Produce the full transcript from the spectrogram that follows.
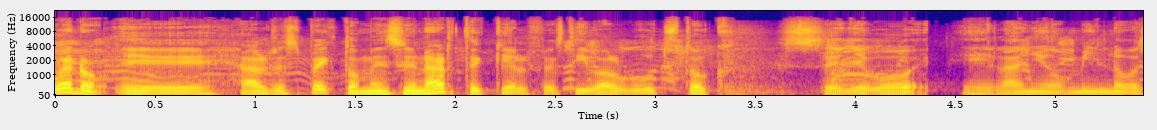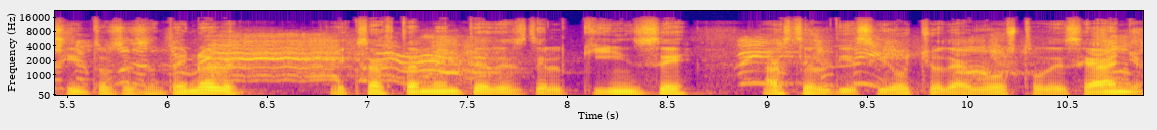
Bueno, eh, al respecto, mencionarte que el Festival Woodstock se llevó el año 1969. exactamente desde el 15 hasta el 18 de agosto de ese año.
